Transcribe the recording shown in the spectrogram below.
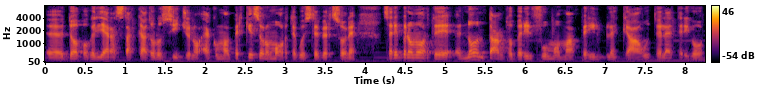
eh, dopo che gli era staccato l'ossigeno. Ecco, ma perché sono morte queste persone? Sarebbero morte eh, non tanto per il fumo, ma per il blackout elettrico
